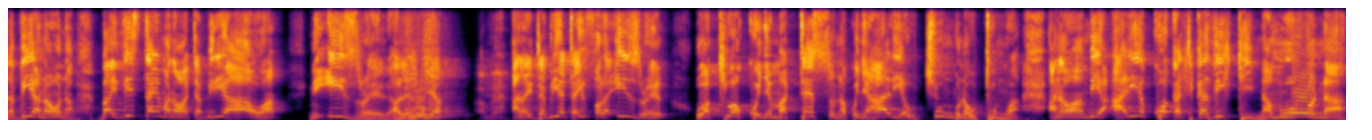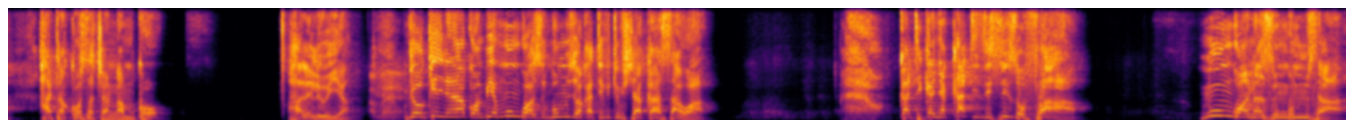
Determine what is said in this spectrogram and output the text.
nabii anaona by this time anawatabiria hawa ni israel. Haleluya analitabiria taifa la israel wakiwa kwenye mateso na kwenye hali ya uchungu na utumwa. Anawaambia aliyekuwa katika dhiki namuona hatakosa changamko. Haleluya Amen. mungu azungumzi wakati vitu vishakaa sawa. Katika nyakati zisizofaa mungu anazungumza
